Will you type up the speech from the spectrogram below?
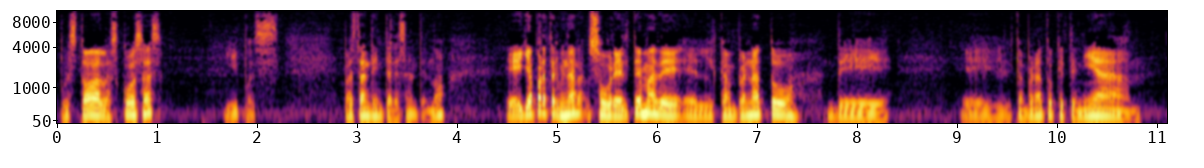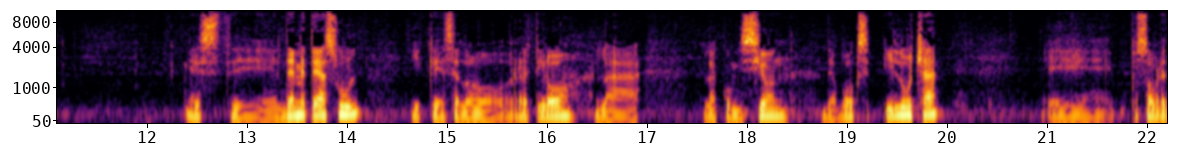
pues todas las cosas. Y pues bastante interesante no eh, ya para terminar sobre el tema del campeonato de el campeonato que tenía este el DMT azul y que se lo retiró la, la comisión de box y lucha eh, pues sobre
